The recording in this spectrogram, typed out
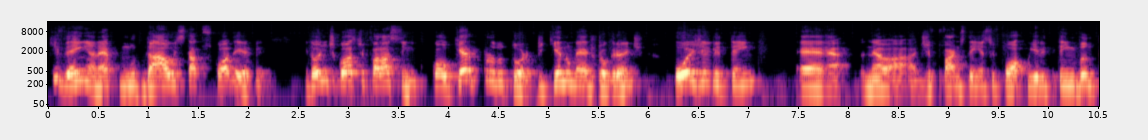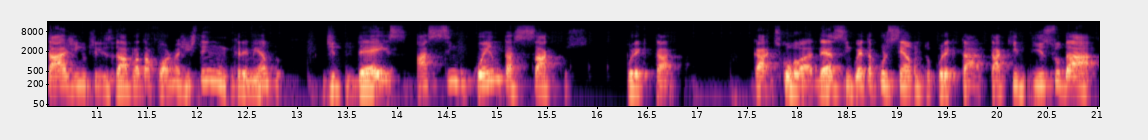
que venha né, mudar o status quo dele. Então a gente gosta de falar assim: qualquer produtor, pequeno, médio ou grande, hoje ele tem. É, né, a Farms tem esse foco e ele tem vantagem em utilizar a plataforma. A gente tem um incremento de 10 a 50 sacos por hectare. Desculpa, 10 a 50% por hectare, tá? Que isso dá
